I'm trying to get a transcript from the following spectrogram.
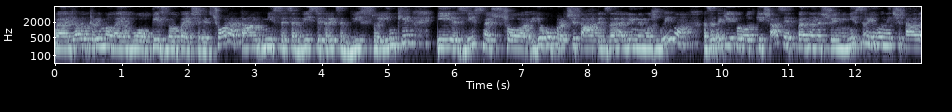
Е, Я отримала його пізно ввечері вчора. Там міститься 232 сторінки, і звісно, що його прочитати взагалі неможливо за такий короткий час. Я впевнена, що і міністри його не читали.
